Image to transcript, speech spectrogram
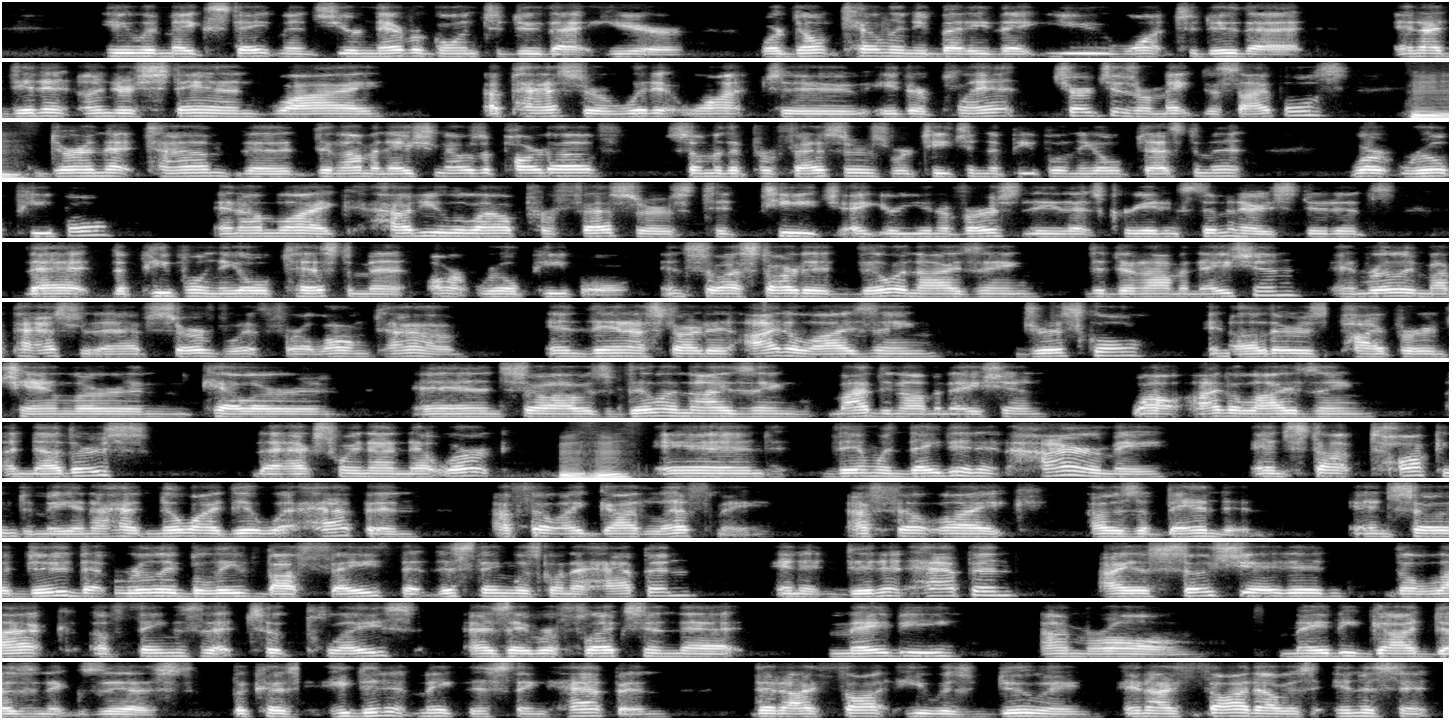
he would make statements, You're never going to do that here, or don't tell anybody that you want to do that. And I didn't understand why a pastor wouldn't want to either plant churches or make disciples. Hmm. During that time, the denomination I was a part of, some of the professors were teaching the people in the Old Testament weren't real people and I'm like, how do you allow professors to teach at your university that's creating seminary students that the people in the Old Testament aren't real people? And so I started villainizing the denomination and really my pastor that I've served with for a long time. And then I started idolizing Driscoll and others, Piper and Chandler and Keller. And, and so I was villainizing my denomination while idolizing another's the Acts 29 network. Mm-hmm. And then when they didn't hire me and stopped talking to me and I had no idea what happened, I felt like God left me. I felt like I was abandoned. And so a dude that really believed by faith that this thing was going to happen and it didn't happen, I associated the lack of things that took place as a reflection that maybe I'm wrong. Maybe God doesn't exist because he didn't make this thing happen that I thought he was doing. And I thought I was innocent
